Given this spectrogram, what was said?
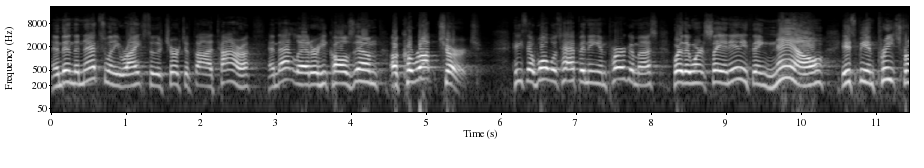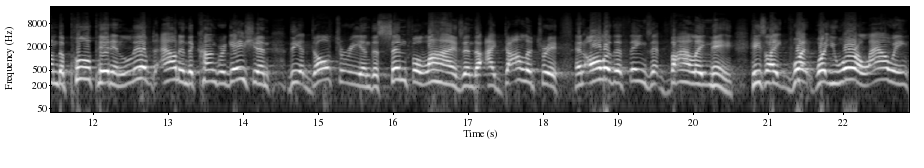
And then the next one he writes to the church of Thyatira, and that letter he calls them a corrupt church. He said, What was happening in Pergamos where they weren't saying anything, now it's being preached from the pulpit and lived out in the congregation the adultery and the sinful lives and the idolatry and all of the things that violate me. He's like, What, what you were allowing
